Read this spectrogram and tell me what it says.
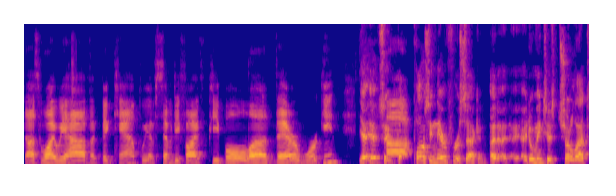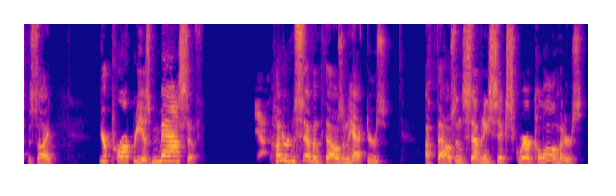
That's why we have a big camp. We have 75 people uh, there working. Yeah, so uh, pausing there for a second. I, I, I, don't mean to shuttle that to the side. Your property is massive. Yeah. 107,000 hectares, 1,076 square kilometers.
